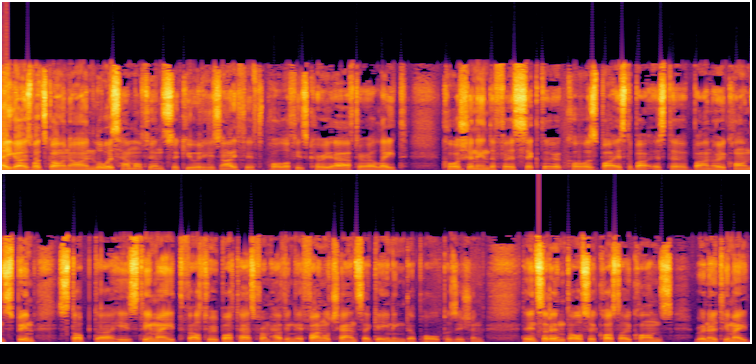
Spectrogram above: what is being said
Hey guys, what's going on? Lewis Hamilton secured his 95th pole of his career after a late caution in the first sector caused by Esteban, Esteban Ocon's spin stopped uh, his teammate Valtteri Bottas from having a final chance at gaining the pole position. The incident also cost Ocon's Renault teammate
